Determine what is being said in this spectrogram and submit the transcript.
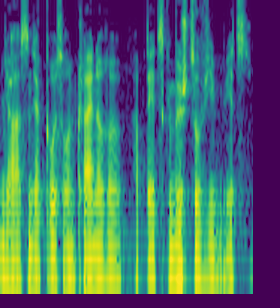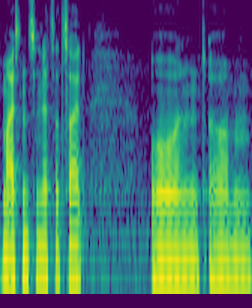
ja, es sind ja größere und kleinere Updates gemischt, so wie jetzt meistens in letzter Zeit. Und ähm,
